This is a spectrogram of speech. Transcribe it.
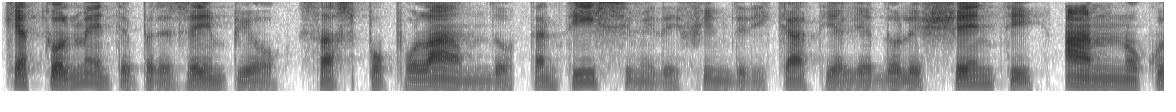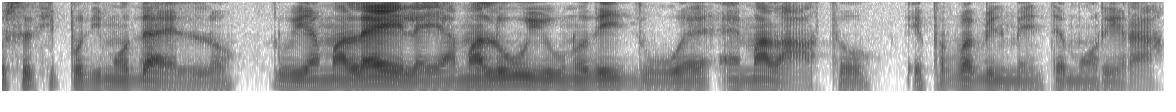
che attualmente per esempio sta spopolando. Tantissimi dei film dedicati agli adolescenti hanno questo tipo di modello. Lui ama lei, lei ama lui, uno dei due è malato e probabilmente morirà.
